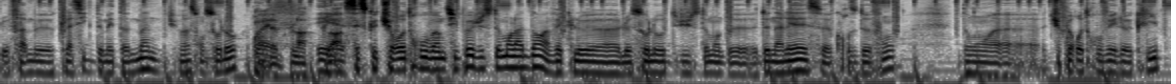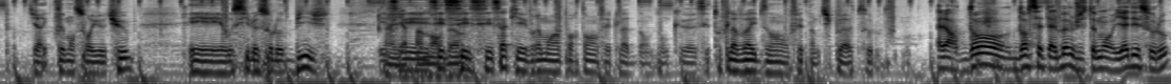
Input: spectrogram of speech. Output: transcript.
le fameux classique de Method Man, tu vois, son solo. Ouais. Et euh, c'est ce que tu retrouves un petit peu justement là-dedans avec le, euh, le solo de- justement de, de Nales, euh, course de fond, dont euh, tu peux retrouver le clip directement sur YouTube et aussi le solo de Bige. Et Ah, y a c'est- ça qui est vraiment important en fait là-dedans. Donc euh, c'est toute la vibe en fait un petit peu absolue. Alors dans, dans cet album justement il y a des solos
